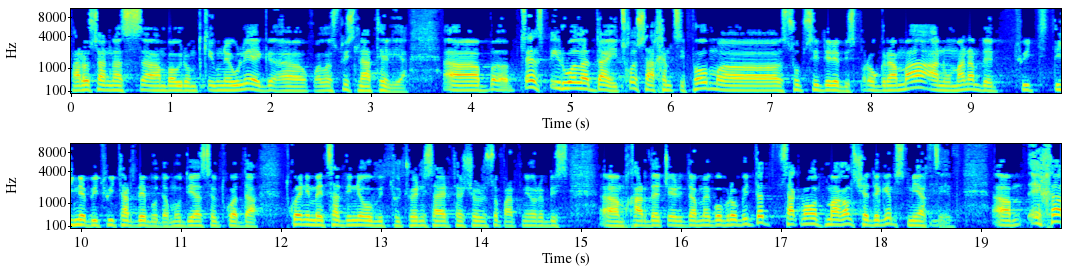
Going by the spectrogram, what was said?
ფაროსანას ამბავი რომ მტკივნეულია ეგ ყოველთვის ნათელია. წელს პირველად დაიწყო სახელმწიფო სუბსიდირების პროგრამა. ანუ მანამდე თვით დინებით ვითარდებოდა მოდი ასე ვთქვა და თქვენი მეცადინეობით თუ ჩვენი საერთაშორისო პარტნიორების მხარდაჭერით და მეგობრობით და საკმაოდ მაღალ შედეგებს მიაღწიეთ. ეხლა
